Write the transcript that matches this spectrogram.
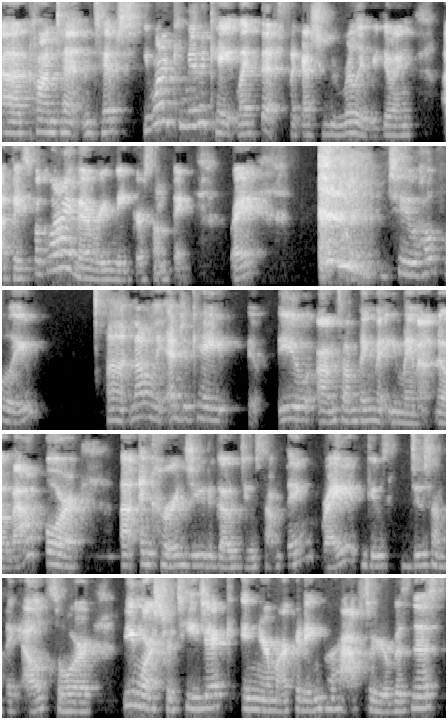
uh, content and tips. You want to communicate like this. Like I should be really be doing a Facebook Live every week or something, right? to hopefully uh, not only educate you on something that you may not know about or uh, encourage you to go do something, right? Do, do something else or be more strategic in your marketing perhaps or your business.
